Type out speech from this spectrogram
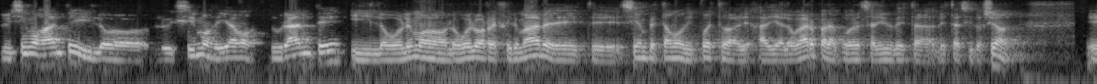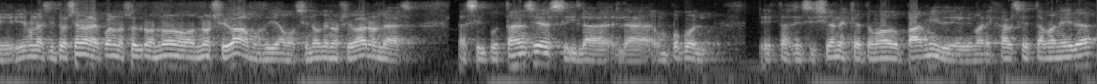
lo hicimos antes y lo, hicimos, digamos, durante y lo volvemos, lo vuelvo a reafirmar. siempre estamos dispuestos a, a, dialogar para poder salir de esta, de esta situación. Eh, es una situación a la cual nosotros no, no llevamos, digamos, sino que nos llevaron las, las circunstancias y la, un poco estas decisiones que ha tomado PAMI de, manejarse de esta manera.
